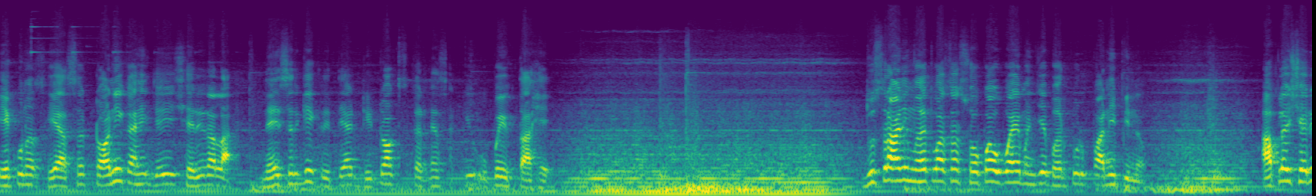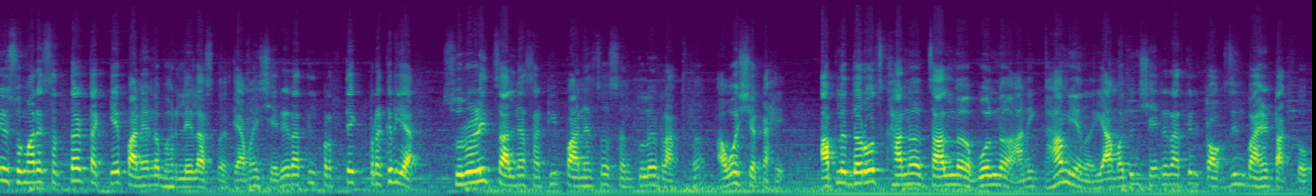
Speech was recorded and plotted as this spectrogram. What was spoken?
एकूणच हे असं टॉनिक आहे जे शरीराला नैसर्गिकरित्या डिटॉक्स करण्यासाठी उपयुक्त आहे. दुसरा आणि महत्त्वाचा सोपा उपाय म्हणजे भरपूर पाणी पिणं. आपलं शरीर सुमारे सत्तर टक्के पाण्यानं भरलेलं असतं. त्यामुळे शरीरातील प्रत्येक प्रक्रिया सुरळीत चालण्यासाठी पाण्याचं संतुलन राखणं आवश्यक आहे. आपलं दररोज खाणं चालणं बोलणं आणि घाम येणं यामधून शरीरातील टॉक्झिन बाहेर टाकतो.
